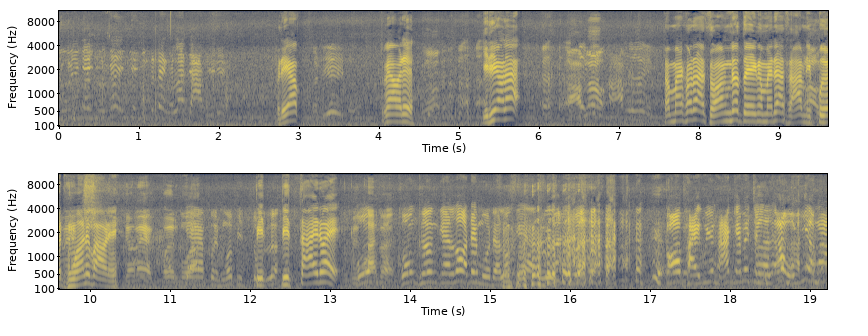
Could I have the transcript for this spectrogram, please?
อยู่ยังไงอยู่ใกล้ใกล้ยิงกันได้กับลาดยางอยู่ดิๆสวัสดีครับวันนี้แม่มาดิกี่เที่ยวละ ถามแล้วถามเลยทำไมเขาได้สองแล้วตัวเองทำไมได้สามนี่เปิดหัวหรือเปล่านี่เจ้าแรกเปิดหัวแกเปิดหัวปิดตูปิดดแล้วปิดท้ายด้วย ปิดโค้งตาด้วยโค้งเครื่องแกรอดได้หมดอะรถแกกอไผ่กูยังหาแกไม่เจอเลยเอ้าเหี้ยมา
